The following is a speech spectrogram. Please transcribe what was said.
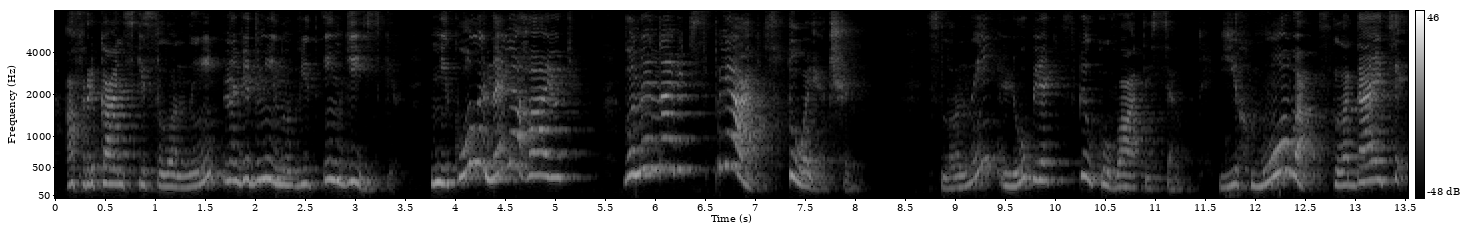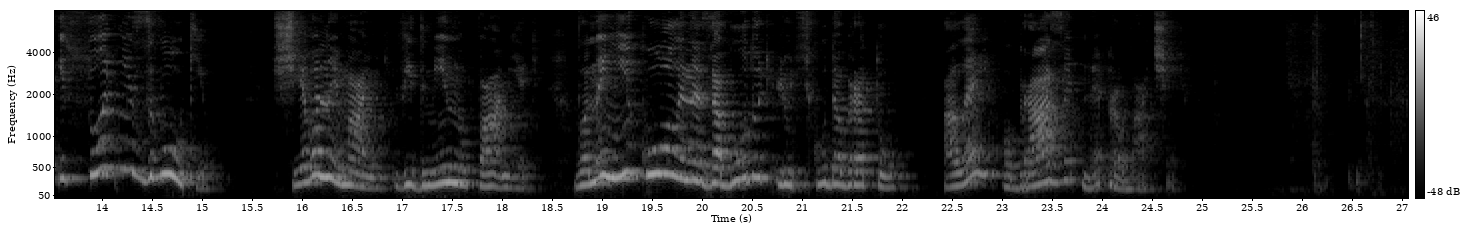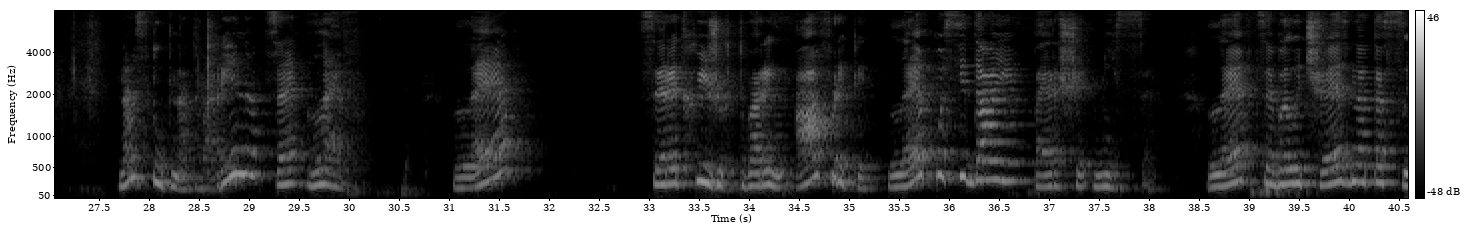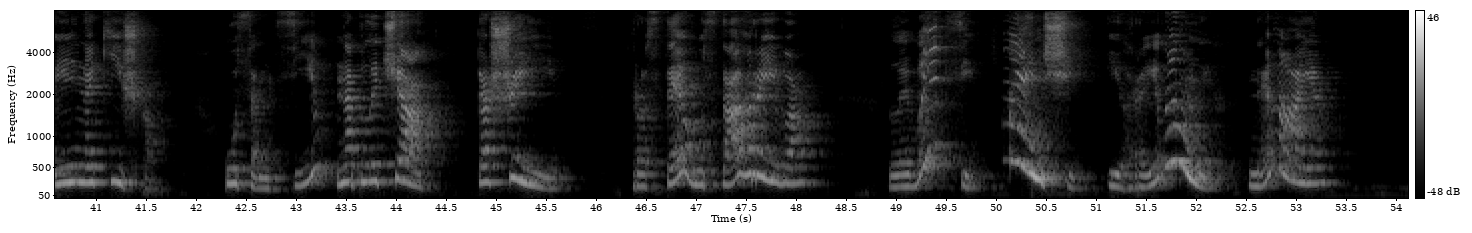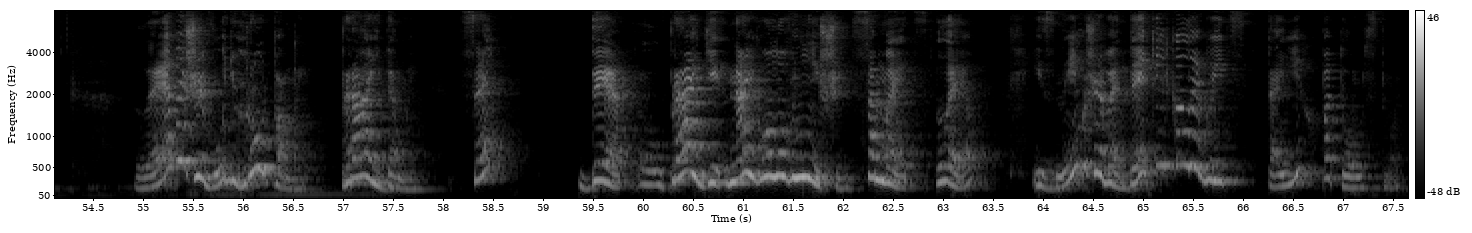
Африканські слони, на відміну від індійських, ніколи не лягають. Вони навіть сплять стоячи. Слони люблять спілкуватися. Їх мова складається із сотні звуків. Ще вони мають відмінну пам'ять. Вони ніколи не забудуть людську доброту, але й образи не пробачать. Наступна тварина це лев. Лев серед хижих тварин Африки лев посідає перше місце. Лев це величезна та сильна кішка. У самців на плечах та шиї росте густа грива. Левиці менші, і гриви у них немає. Леви живуть групами, прайдами. Це де е, у прайді найголовніший самець лев, і з ним живе декілька левиць та їх потомство.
